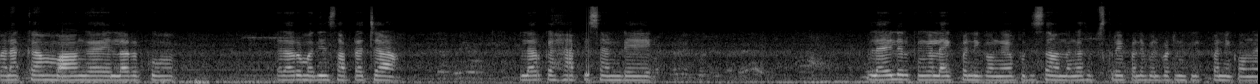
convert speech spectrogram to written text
வணக்கம் வாங்க. எல்லாருக்கும் எல்லோரும் மதியம் சாப்பிட்டாச்சா? எல்லாருக்கும் ஹாப்பி சண்டே லைவில் இருக்குங்க லைக் பண்ணிக்கோங்க. புதுசாக வந்தாங்க சப்ஸ்கிரைப் பண்ணி பெல் பட்டன் கிளிக் பண்ணிக்கோங்க.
